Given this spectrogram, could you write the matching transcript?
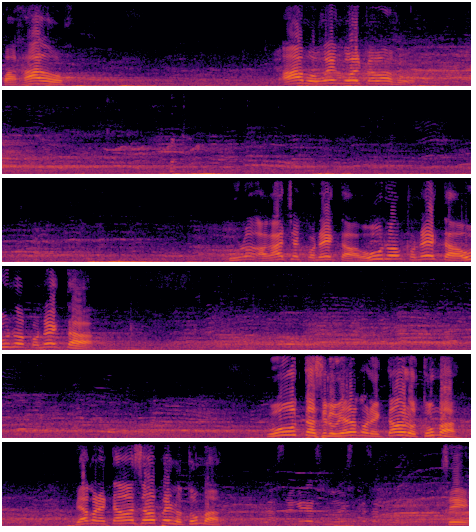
Bajado. Vamos, buen golpe abajo. Agacha y conecta. Uno conecta. Uno conecta. Puta, si lo hubiera conectado lo tumba. Hubiera conectado ese open lo tumba. La sangre del sudor hizo que se Sí.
